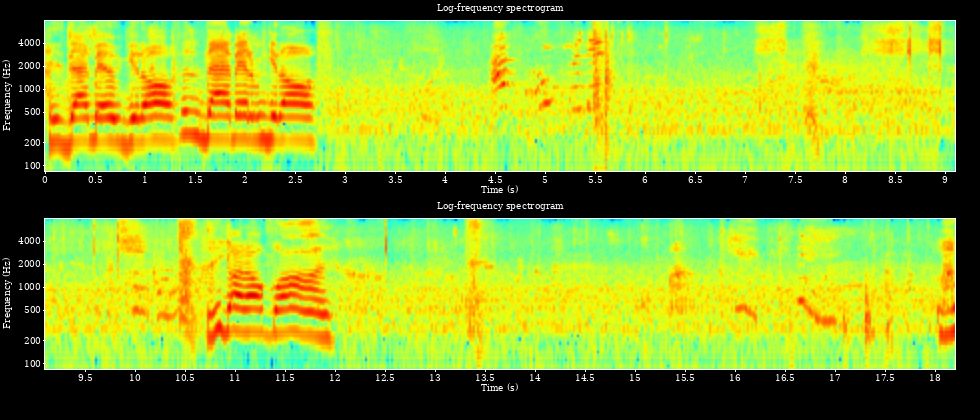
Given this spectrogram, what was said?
His dad made him get off. His dad made him get off. He got offline. Open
